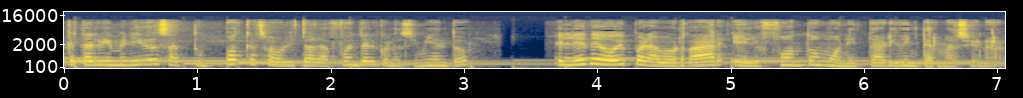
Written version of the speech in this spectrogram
¿qué tal? Bienvenidos a tu podcast favorito, La Fuente del Conocimiento. El día de hoy para abordar el Fondo Monetario Internacional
